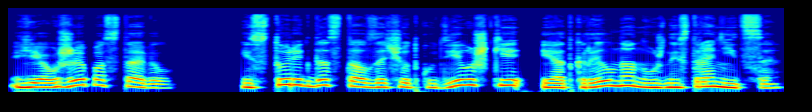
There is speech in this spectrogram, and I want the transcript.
«Я уже поставил». Историк достал зачетку девушки и открыл на нужной странице.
